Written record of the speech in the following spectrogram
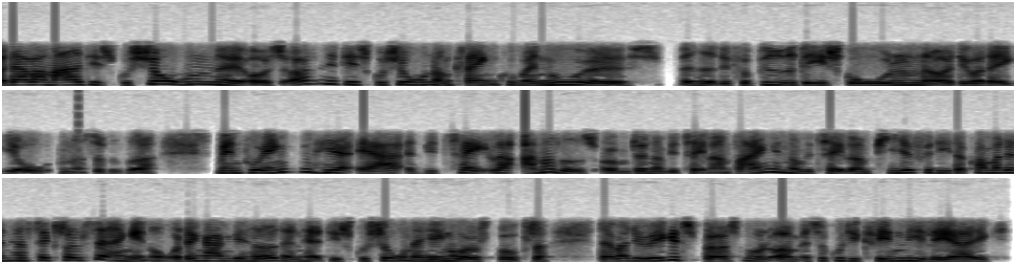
Og der var meget diskussion, øh, også offentlig diskussion omkring, kunne man nu øh, hvad hedder det, forbyde det i skolen, og det var da ikke i orden osv. Men pointen her er, at vi taler anderledes om det, når vi taler om drenge, når vi taler om piger, fordi der kommer den her seksualisering ind over. Dengang vi havde den her diskussion af hængerøvsbukser, der var det jo ikke et spørgsmål om, at så kunne de kvindelige lærere ikke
